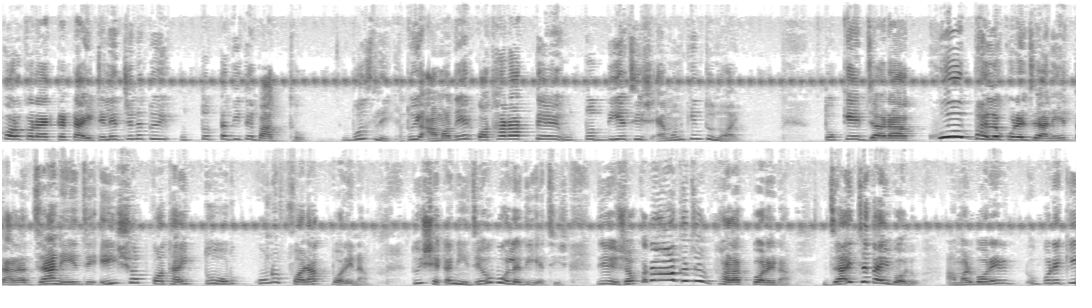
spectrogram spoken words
করকরা একটা টাইটেলের জন্য তুই উত্তরটা দিতে বাধ্য। বুঝলি? তুই আমাদের কথা রাখতে উত্তর দিয়েছিস এমন কিন্তু নয়। তোকে যারা খুব ভালো করে জানে, তারা জানে যে এই সব কথাই তোর কোনো ফারাক পড়ে না। তুই সেটা নিজেও বলে দিয়েছিস যে এসব কথা কিছু ফারাক পড়ে না। যা ইচ্ছে তাই বলো। আমার বরের উপরে কি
